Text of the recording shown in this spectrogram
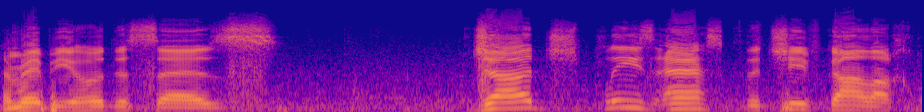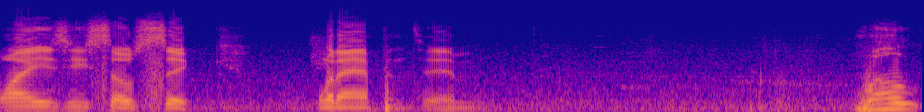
And Rabbi Yehuda says, Judge, please ask the chief galach why is he so sick? What happened to him? Well,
